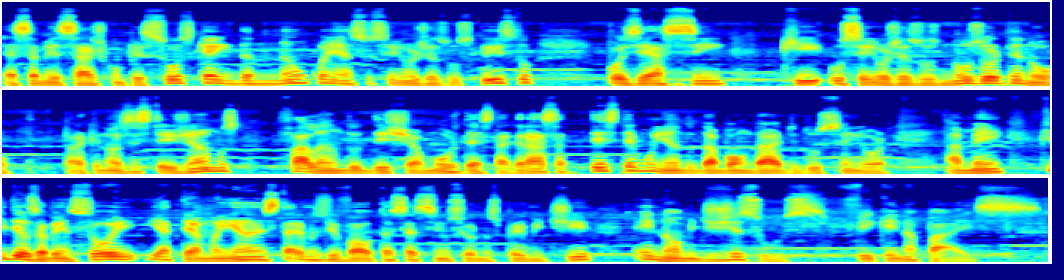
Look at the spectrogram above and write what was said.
essa mensagem com pessoas que ainda não conhecem o Senhor Jesus Cristo, pois é assim que o Senhor Jesus nos ordenou, para que nós estejamos falando deste amor, desta graça, testemunhando da bondade do Senhor. Amém. Que Deus abençoe e até amanhã estaremos de volta, se assim o Senhor nos permitir, em nome de Jesus. Fiquem na paz.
